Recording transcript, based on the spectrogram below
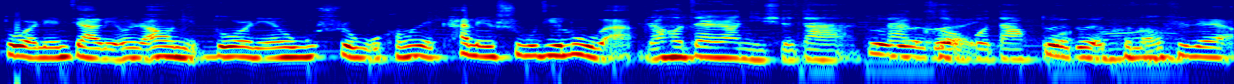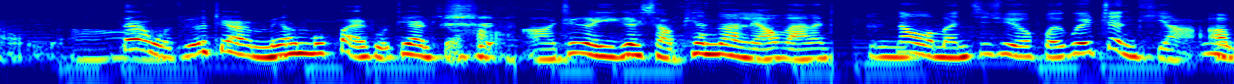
多少年驾龄，然后你多少年无事故，可能得看那个事故记录吧。然后再让你学大对对对，大客或大货，对对，哦可能是这样的。哦但是我觉得这样没有什么坏处，这样挺好。啊，这个一个小片段聊完了，嗯那我们继续回归正题啊啊，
